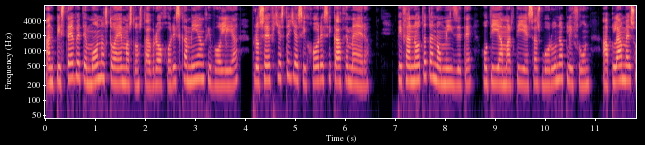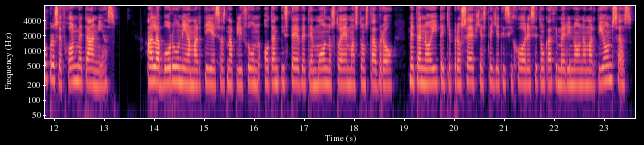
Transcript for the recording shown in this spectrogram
Αν πιστεύετε μόνο στο αίμα στον Σταυρό χωρίς καμία αμφιβολία, προσεύχεστε για συγχώρεση κάθε μέρα. Πιθανότατα νομίζετε ότι οι αμαρτίες σας μπορούν να πληθούν απλά μέσω προσευχών μετάνοιας. Αλλά μπορούν οι αμαρτίες σας να πληθούν όταν πιστεύετε μόνο στο αίμα στον Σταυρό, μετανοείτε και προσεύχεστε για τη συγχώρεση των καθημερινών αμαρτιών σας.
